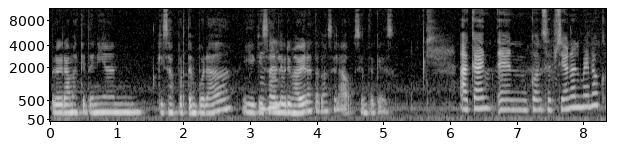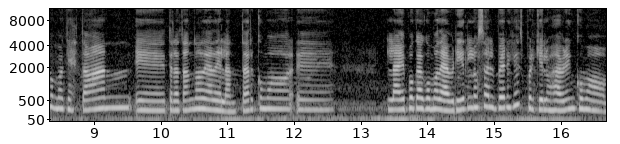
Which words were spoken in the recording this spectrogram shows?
programas que tenían quizás por temporada y quizás el de primavera está cancelado. Siento que eso. Acá en, Concepción al menos como que estaban eh, tratando de adelantar como eh, la época como de abrir los albergues porque los abren como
